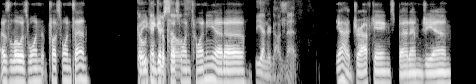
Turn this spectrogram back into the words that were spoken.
as low as one plus one ten. Go But you can get, get a one twenty at uh the underdog bet. yeah, DraftKings, BetMGM,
